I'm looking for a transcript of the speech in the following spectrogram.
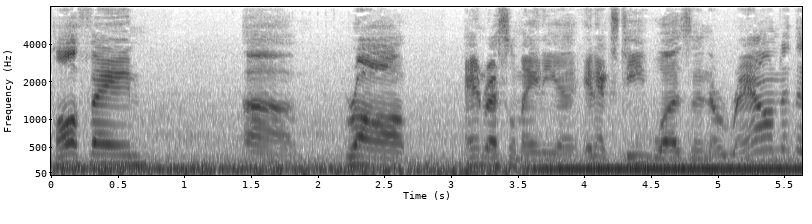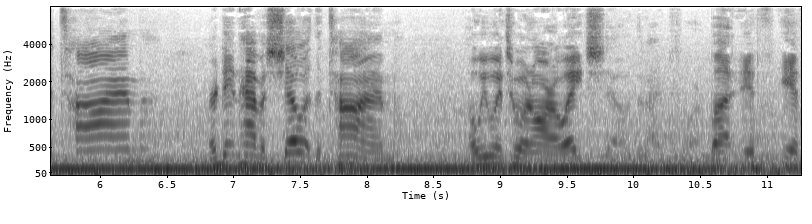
Hall of Fame, uh, Raw, and WrestleMania. NXT wasn't around at the time or didn't have a show at the time. Uh, we went to an ROH show the night before. But if if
